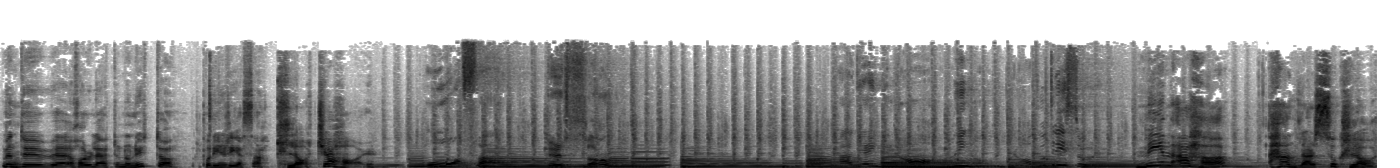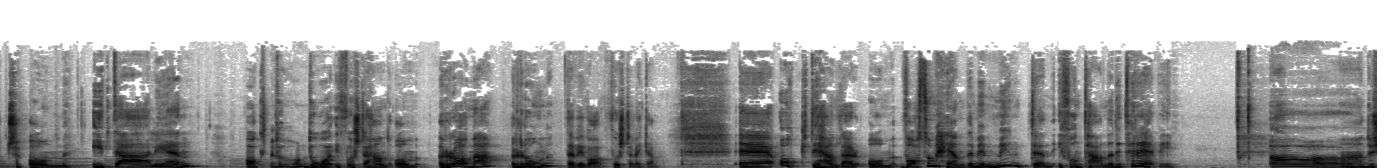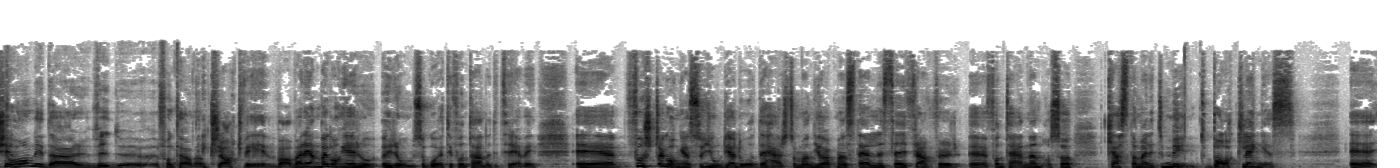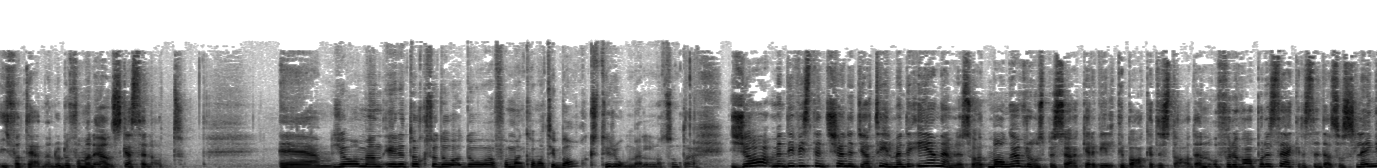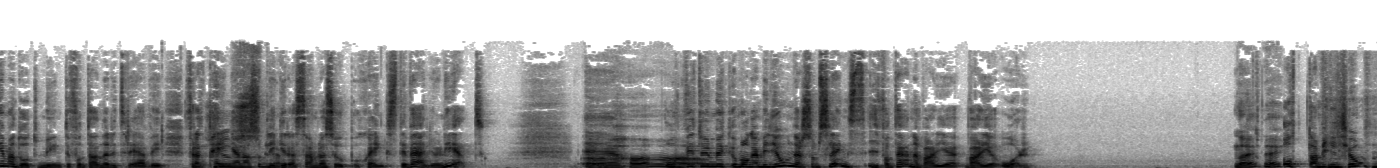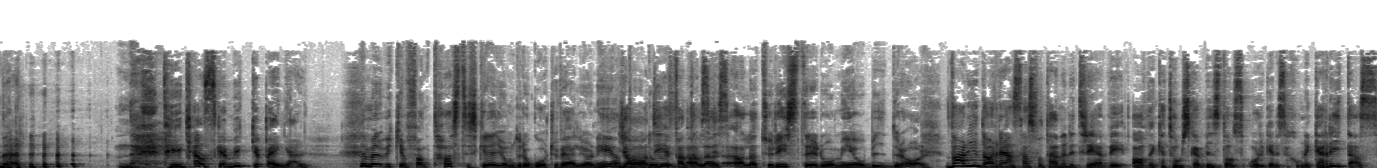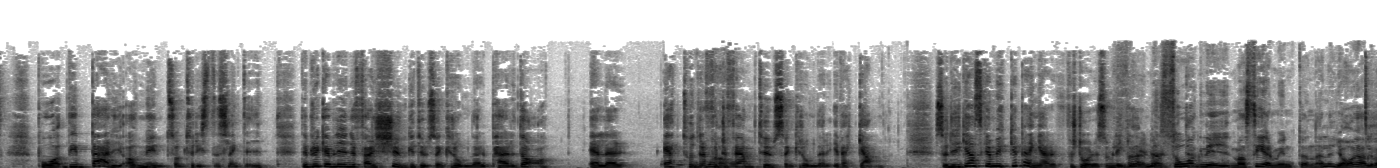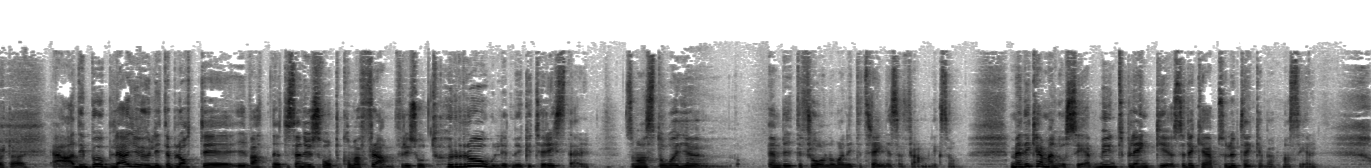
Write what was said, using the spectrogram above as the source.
Men du, eh, har du lärt dig något nytt då på din resa? Klart jag har. Åh fan! Är det sant? hade jag ingen aning om. Bra på trissor. Min aha handlar såklart om Italien. Och då i första hand om Roma, Rom, där vi var första veckan. Eh, och det handlar om vad som händer med mynten i Fontana di Trevi. Ah, ja, du känner... var ni där vid eh, fontänen? Det är klart vi var. Varenda gång jag är i Rom så går jag till Fontana di Trevi. Eh, första gången så gjorde jag då det här som man gör, att man ställer sig framför eh, fontänen och så kastar man ett mynt baklänges eh, i fontänen och då får man önska sig något. Ehm, Ja, men är det inte också då, då får man komma tillbaks till Rom eller något sånt där? Ja, men det visste inte, kände inte jag till. Men det är nämligen så att många av Roms besökare vill tillbaka till staden. Och för att vara på den säkra sidan så slänger man då ett mynt i Fontana di Trevi för att pengarna som ligger där samlas upp och skänks till välgörenhet. Eh, och vet du hur, mycket, hur många miljoner som slängs i fontänen varje, varje år? Nej, nej. Åtta miljoner! Nej. Det är ganska mycket pengar. Nej men vilken fantastisk grej om det då går till välgörenhet. Ja, Då det är fantastiskt. Alla, alla turister är då med och bidrar. Varje dag rensas Fontana di Trevi av den katolska biståndsorganisationen Caritas på det berg av mynt som turister slängt i. Det brukar bli ungefär 20 000 kronor per dag eller 145 000 kronor i veckan. Så det är ganska mycket pengar förstår du som ligger i den Men såg ni, man ser mynten eller? Jag har aldrig varit där. Ja, det bubblar ju lite blått i, i vattnet och sen är det svårt att komma fram för det är så otroligt mycket turister. Så man står ju en bit ifrån om man inte tränger sig fram liksom. Men det kan man nog se. Mynt blänker ju så det kan jag absolut tänka mig att man ser.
